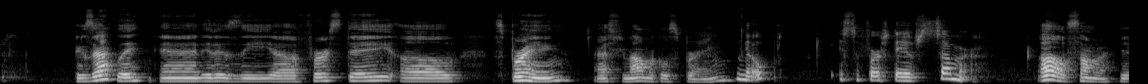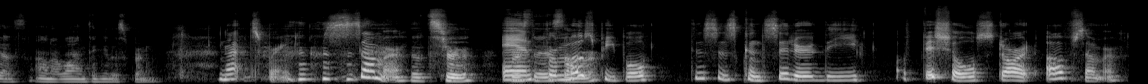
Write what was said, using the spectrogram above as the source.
Exactly, and it is the uh, first day of spring, astronomical spring. Nope, it's the first day of summer. Oh, summer, yes. I don't know why I'm thinking of spring. Not spring, summer. That's true. and for most people, this is considered the official start of summer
